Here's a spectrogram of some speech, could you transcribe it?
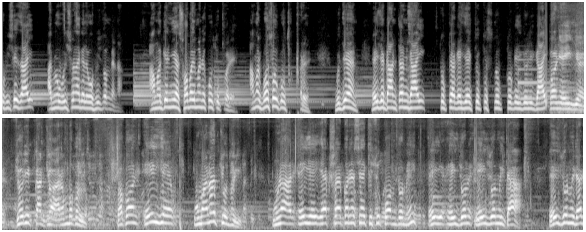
অফিসে যাই আমি অফিসে না গেলে অফিস জমবে না। আমাকে নিয়ে সবাই মানে কৌতুক করে। আমার বছর কৌতুক করে। বুঝলেন এই যে গান টান গাই, টুকটাক যে একটু একটু স্লুপ টুক এইগুলি গাই। তখন এই যে জরিপ কার্য আরম্ভ করল। তখন এই যে উমানাথ চৌধুরী, উনার এই এই একশো একরে সে কিছু কম জমি, এই এই জমি, এই জমিটা, এই জমিটার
